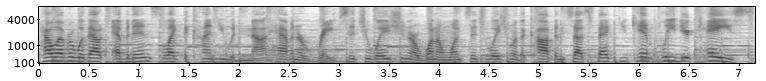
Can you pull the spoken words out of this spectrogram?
However, without evidence, like the kind you would not have in a rape situation or one on one situation with a cop and suspect, you can't plead your case.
